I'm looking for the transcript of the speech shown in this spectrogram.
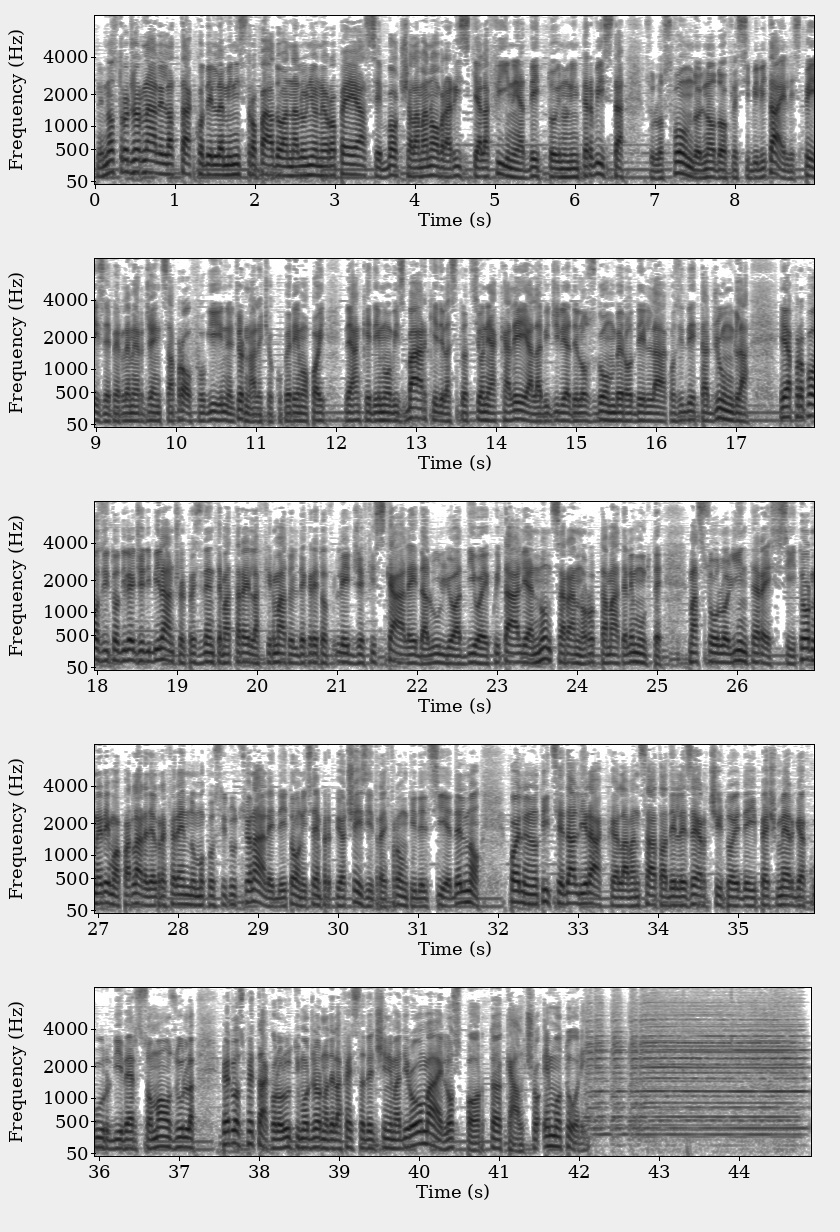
Nel nostro giornale l'attacco del ministro Padoan all'Unione Europea, se boccia la manovra rischia la fine, ha detto in un'intervista. Sullo sfondo il nodo flessibilità e le spese per l'emergenza profughi. Nel giornale ci occuperemo poi anche dei nuovi sbarchi, della situazione a Calais alla vigilia dello sgombero della cosiddetta giungla. E a proposito di legge di bilancio, il presidente Mattarella ha firmato il decreto legge fiscale. Da luglio addio a Equitalia non saranno rottamate le multe, ma solo gli interessi. Torneremo a parlare del referendum costituzionale e dei toni sempre più accesi tra i fronti del sì e del no. Poi le notizie dall'Iraq, l'avanzata dell'esercito e dei peshmerga kurdi verso Mosul. Per lo spettacolo l'ultimo giorno della festa del cinema di Roma e lo sport, calcio e motori.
